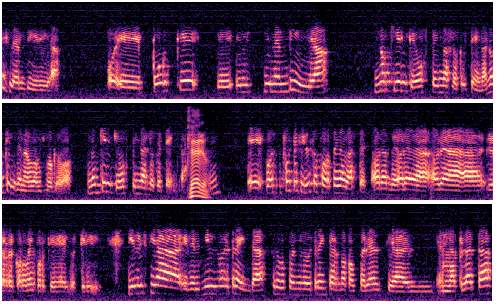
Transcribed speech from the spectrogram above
¿Por qué es la envidia? Eh, porque eh, el quien envidia no quiere que vos tengas lo que tengas, no quiere tener lo mismo que vos, no quiere que vos tengas lo que tengas. Claro. Eh, pues, fue este filósofo Ortega Gasset, ahora, ahora, ahora lo recordé porque lo escribí. Y él decía en el 1930, creo que fue en 1930, en una conferencia en, en La Plata,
